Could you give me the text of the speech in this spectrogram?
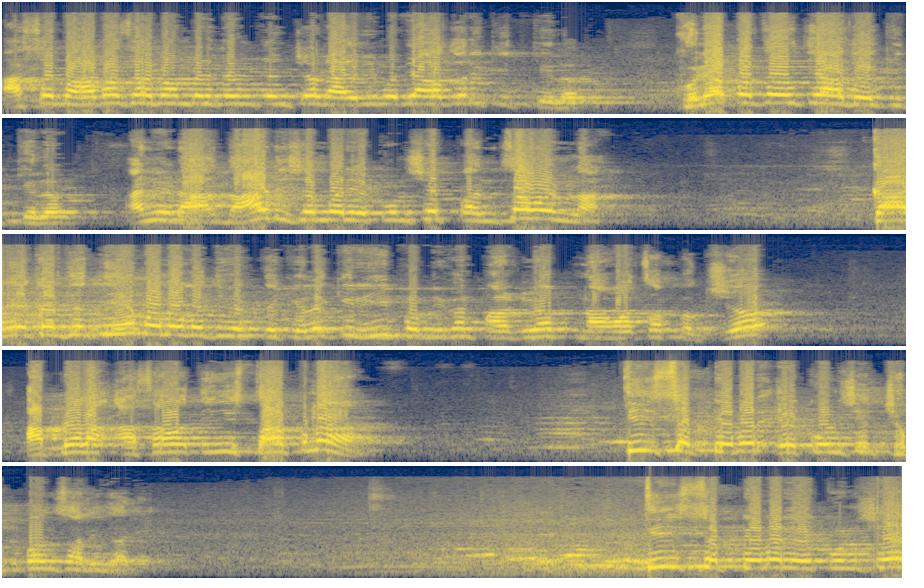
असं बाबासाहेब आंबेडकरांनी त्यांच्या डायरीमध्ये अधोरेखित केलं. खुल्या पत्रावरती अधोरेखित केलं. आणि दहा दहा डिसेंबर एकोणीशे पंचावन्नला कार्यकर्त्यांनी हे मनोगत व्यक्त केलं की रिपब्लिकन पार्टी ऑफ नावाचा पक्ष आपल्याला असावा त्याची स्थापना तीस सप्टेंबर एकोणीशे छप्पन साली झाली. तीस सप्टेंबर एकोणीशे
